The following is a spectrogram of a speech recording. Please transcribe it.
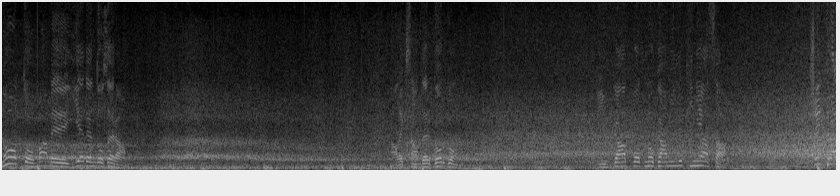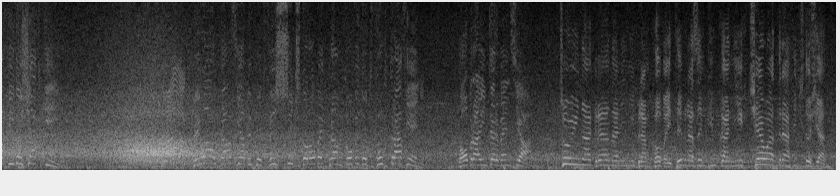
No to mamy 1 do 0. Aleksander Gorgon. Piłka pod nogami Lukiniasa. Czy trafi do siatki? Tak, była okazja, by podwyższyć dorobek bramkowy do dwóch trafień. Dobra interwencja. Czujna gra na linii bramkowej. Tym razem piłka nie chciała trafić do siatki.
